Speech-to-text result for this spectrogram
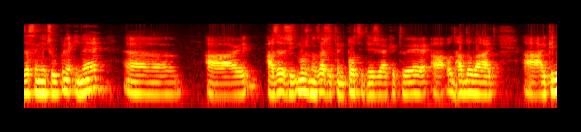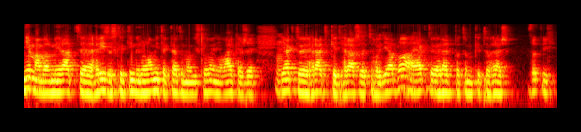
zase niečo úplne iné a, a zažiť, možno zažiť ten pocit, že aké to je a odhadovať a aj keď nemám veľmi rád eh, hry so skrytými rolami, tak táto ma vyslovene láka, že hmm. jak to je hrať, keď hráš za toho diabla a jak to je hrať potom, keď to hráš za tých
